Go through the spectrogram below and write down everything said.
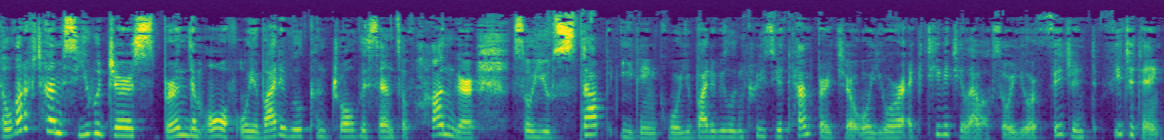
a lot of times you would just burn them off or your body will control the sense of hunger. So you stop eating or your body will increase your temperature or your activity levels or you're fidget, fidgeting.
